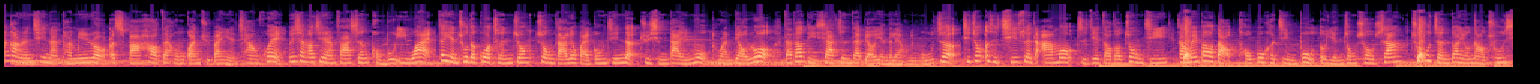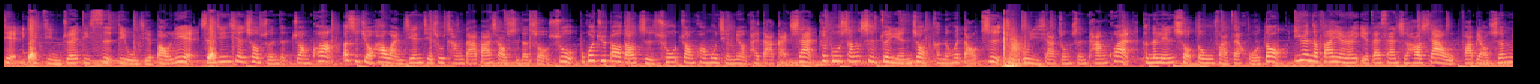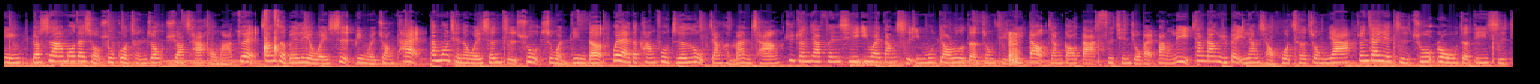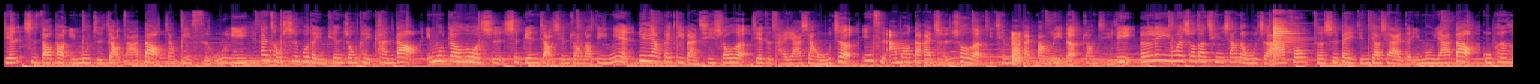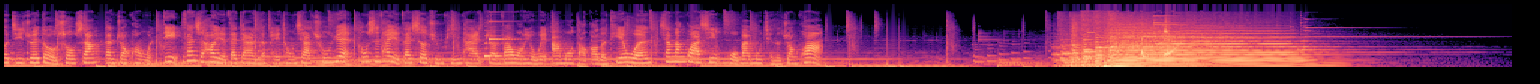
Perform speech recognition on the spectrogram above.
香港人气男团 Mirror 二十八号在红馆举办演唱会，没想到竟然发生恐怖意外。在演出的过程中，重达六百公斤的巨型大荧幕突然掉落，砸到底下正在表演的两名舞者，其中二十七岁的阿莫直接遭到重击。港媒报道，头部和颈部都严重受伤，初步诊断有脑出血以及颈椎第四、第五节爆裂、神经线受损等状况。二十九号晚间结束长达八小时的手术，不过据报道指出，状况目前。没没有太大改善，推估伤势最严重可能会导致颈部以下终身瘫痪，可能连手都无法再活动。医院的发言人也在三十号下午发表声明，表示阿猫在手术过程中需要插喉麻醉，伤者被列为是病危状态，但目前的维生指数是稳定的，未来的康复之路将很漫长。据专家分析，意外当时荧幕掉落的重击力道将高达四千九百磅力，相当于被一辆小货车重压。专家也指出，若无者第一时间是遭到荧幕直角砸到，将必死无疑。但从事故的影片中可以看到，荧幕掉落时是边角先撞到地面，力量被地板吸收了，接着才压向舞者。因此阿猫大概承受了一千八百磅力的撞击力。而另一位受到轻伤的舞者阿峰，则是被已经掉下来的荧幕压到，骨盆和脊椎都有受伤，但状况稳定。三十号也在家人的陪同下出院，同时他也在社群平台转发网友为阿猫祷告的贴文，相当。挂心伙伴目前的状况。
